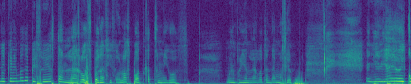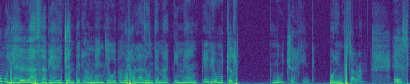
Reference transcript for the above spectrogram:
no queremos episodios tan largos, pero así son los podcasts, amigos. Bueno, pero ya no le hago tanta emoción. En el día de hoy, como ya les había dicho anteriormente, hoy vamos a hablar de un tema que me han pedido muchos, mucha gente por Instagram. Es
